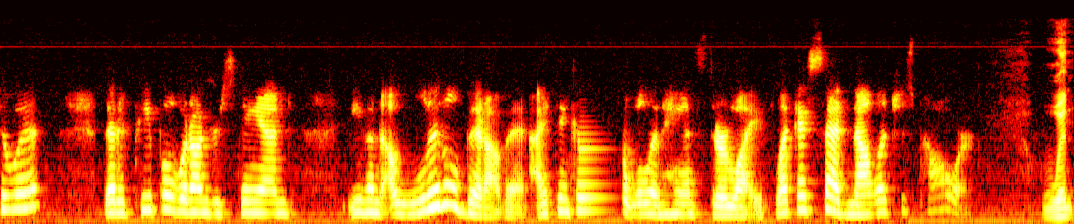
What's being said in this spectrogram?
to it that if people would understand even a little bit of it, I think it will enhance their life. Like I said, knowledge is power. When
